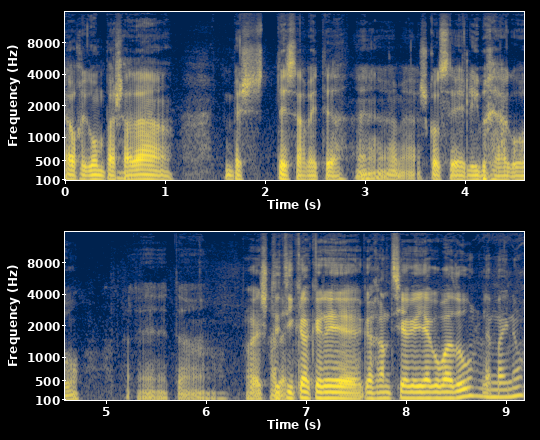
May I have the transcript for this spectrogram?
gaur egun pasada beste zerbait da, eh? asko ze libreago. Eta, Estetikak ere garantzia gehiago badu, lehen baino?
